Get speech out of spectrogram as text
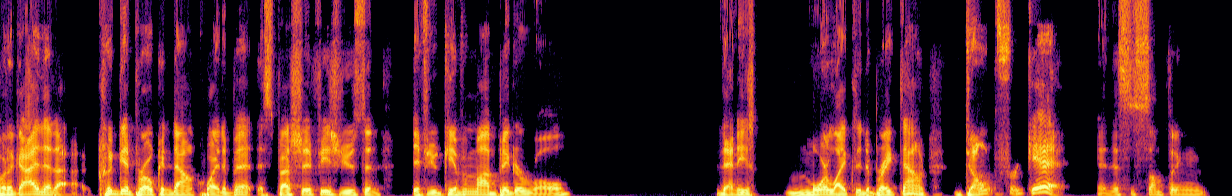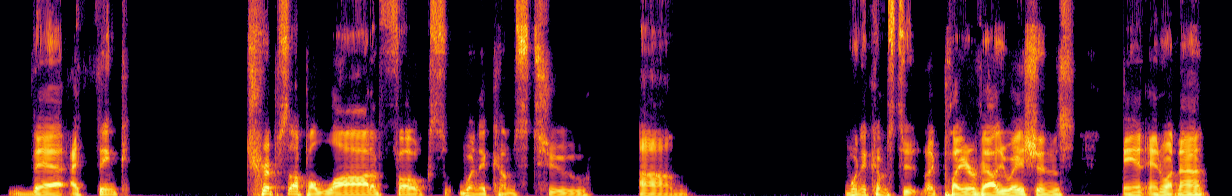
but a guy that uh, could get broken down quite a bit, especially if he's used in. If you give him a bigger role, then he's more likely to break down. Don't forget, and this is something that I think trips up a lot of folks when it comes to um when it comes to like player valuations and and whatnot,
